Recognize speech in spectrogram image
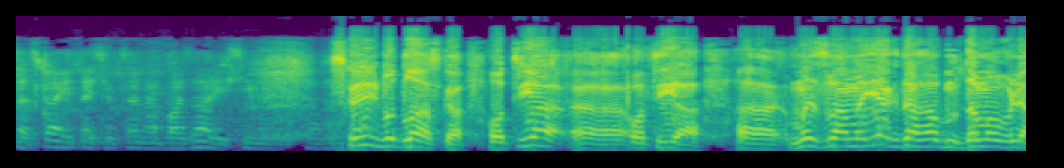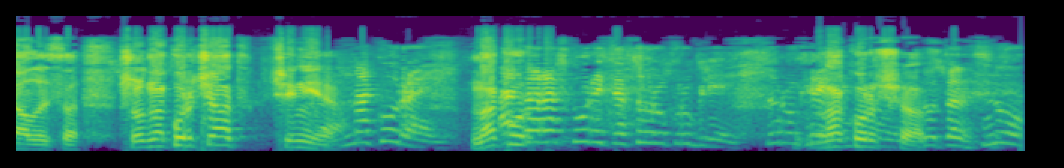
таскаєтеся це на базарі, всі. Скажіть, будь ласка, от я, е, от я, е, ми з вами як догам- домовлялися, що на курчат чи ні? На курей. На А кур- зараз куриця 40 рублей. 40 гривень. На курчат. Ну, так, Ну,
